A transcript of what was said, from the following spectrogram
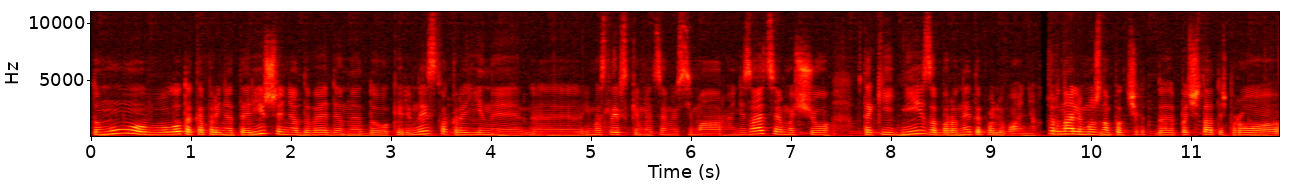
Тому було таке прийняте рішення, доведене до керівництва країни е, і мисливськими цими всіма організаціями, що в такі дні заборонити полювання. В журналі можна е, почитати про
